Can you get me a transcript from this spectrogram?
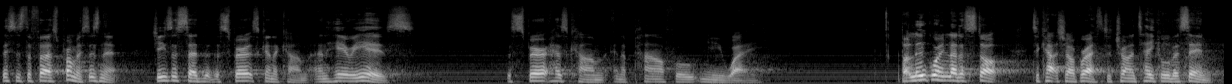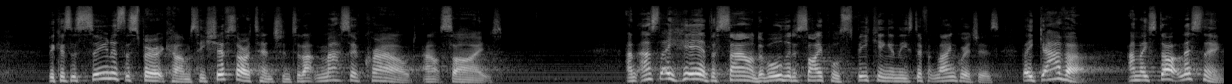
This is the first promise, isn't it? Jesus said that the Spirit's going to come, and here he is. The Spirit has come in a powerful new way. But Luke won't let us stop to catch our breath, to try and take all this in. Because as soon as the Spirit comes, he shifts our attention to that massive crowd outside. And as they hear the sound of all the disciples speaking in these different languages, they gather and they start listening.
